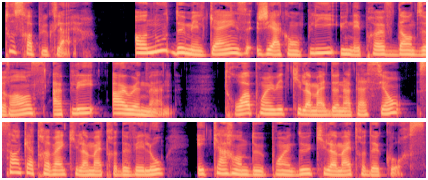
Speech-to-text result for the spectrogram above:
tout sera plus clair. En août 2015, j'ai accompli une épreuve d'endurance appelée Ironman. 3,8 km de natation, 180 km de vélo et 42,2 km de course.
